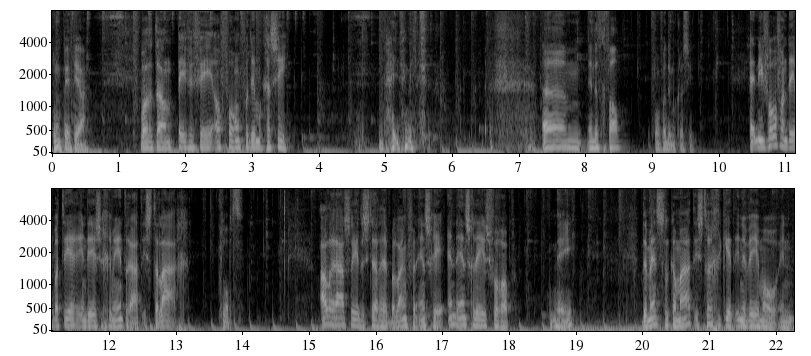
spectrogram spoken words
doen PvdA. Wordt het dan PVV of Forum voor Democratie? Beide niet. Ehm, in dit geval, Vorm voor Democratie. Het niveau van debatteren in deze gemeenteraad is te laag. Klopt. Alle raadsleden stellen het belang van Enschede en de Enschede's voorop. Nee. De menselijke maat is teruggekeerd in de WMO, in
